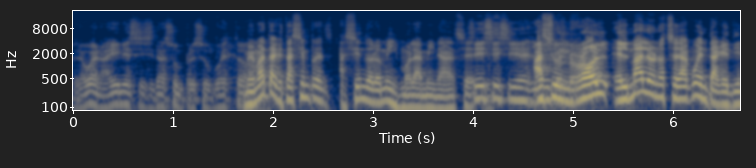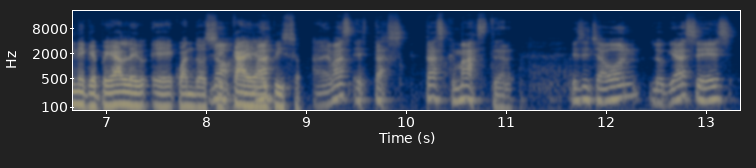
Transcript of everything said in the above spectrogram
pero bueno, ahí necesitas un presupuesto. Me mata que está siempre haciendo lo mismo la mina. Se- Sí, sí, sí. Hace un rol. El malo no se da cuenta que tiene que pegarle eh, cuando se cae además- al piso. Además es Task- Taskmaster. Ese chabón lo que hace es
